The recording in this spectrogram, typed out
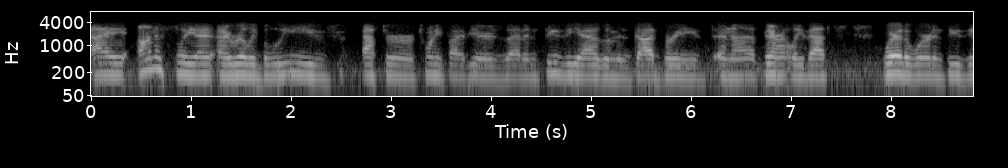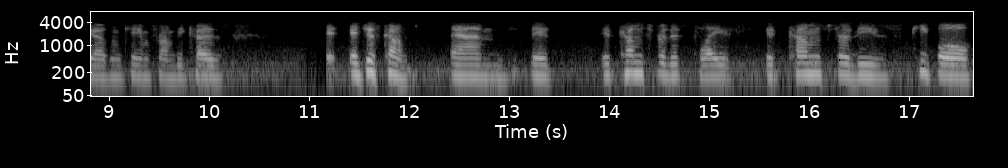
I honestly, I, I really believe after 25 years that enthusiasm is God breathed, and uh, apparently that's where the word enthusiasm came from because it, it just comes and it it comes for this place. It comes for these people.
